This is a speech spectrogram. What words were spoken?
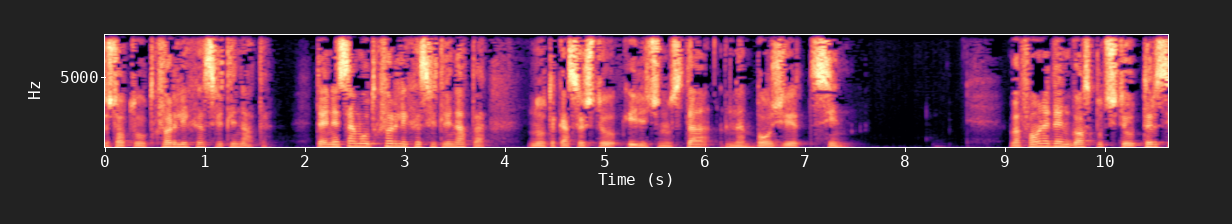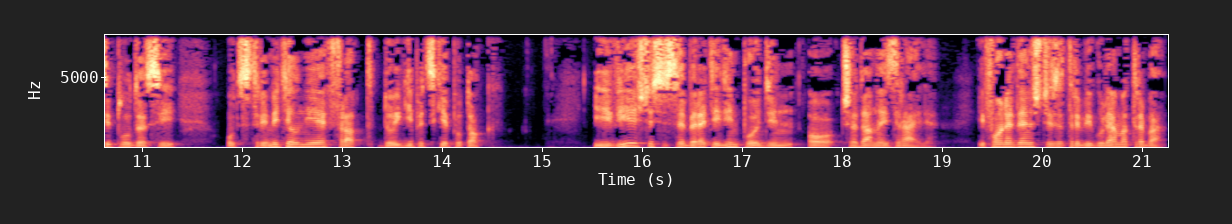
Защото отхвърлиха светлината. Те не само отхвърлиха светлината, но така също и личността на Божият син. В оня ден Господ ще оттърси плода си от стремителния ефрат до египетския поток. И вие ще се съберете един по един, о чада на Израиля, и в оня ден ще затреби голяма тръба.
